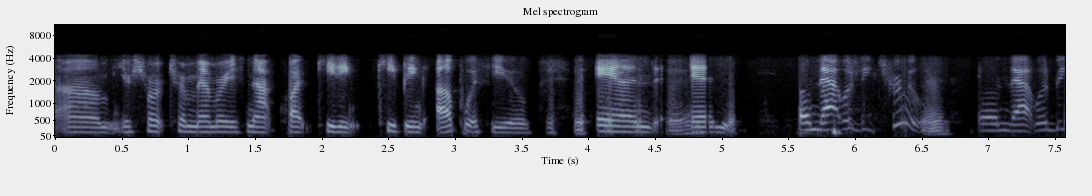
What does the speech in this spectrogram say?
um your short term memory is not quite keeping keeping up with you. And and and that would be true. And that would be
